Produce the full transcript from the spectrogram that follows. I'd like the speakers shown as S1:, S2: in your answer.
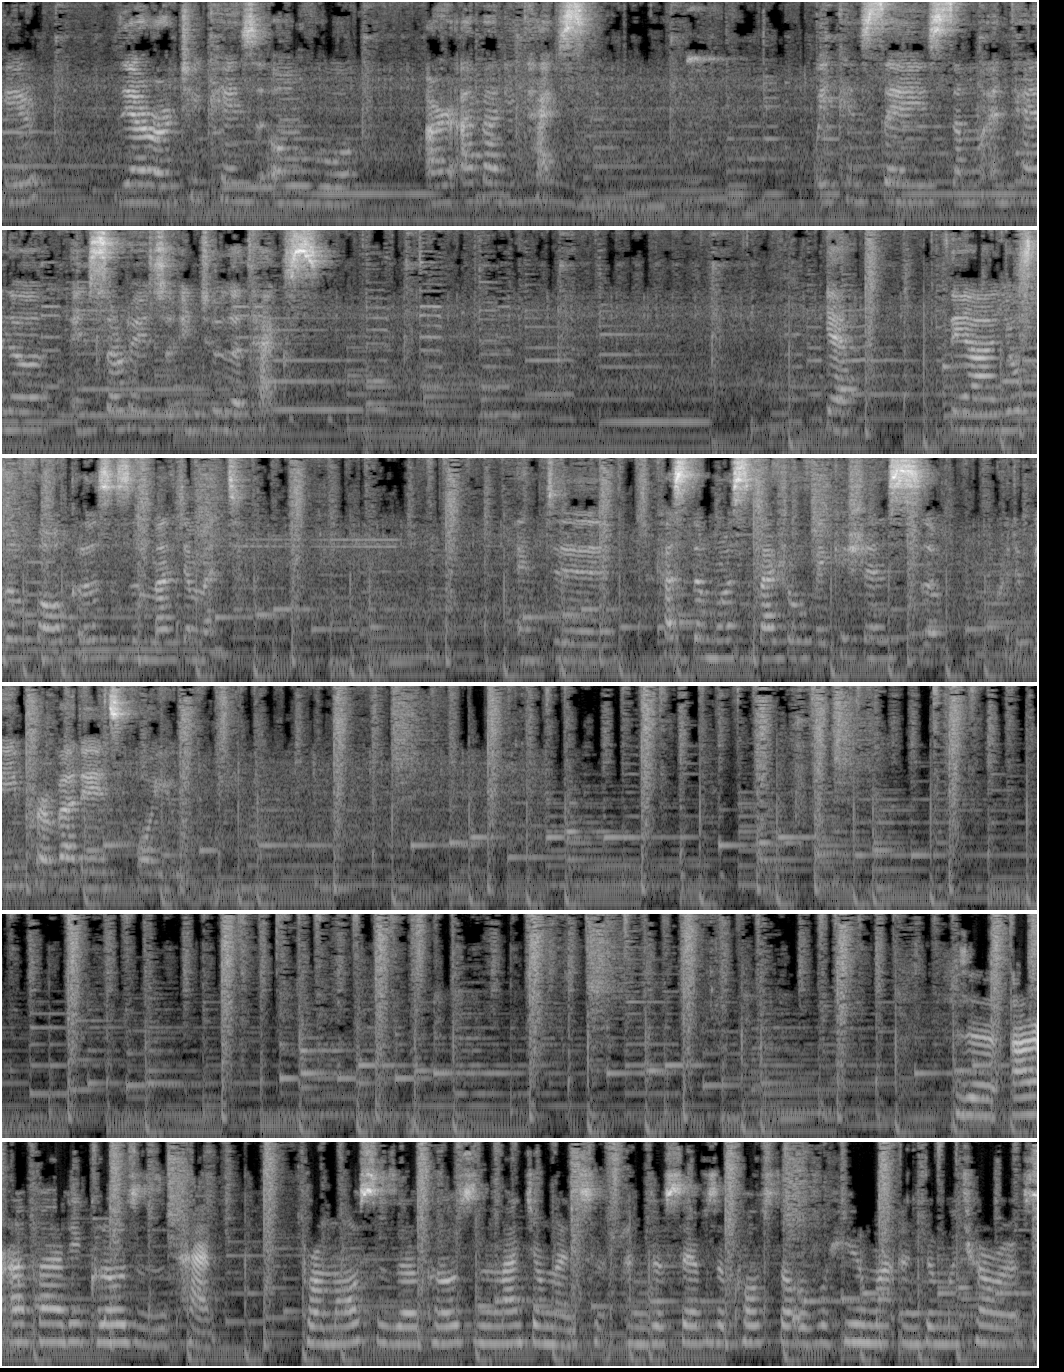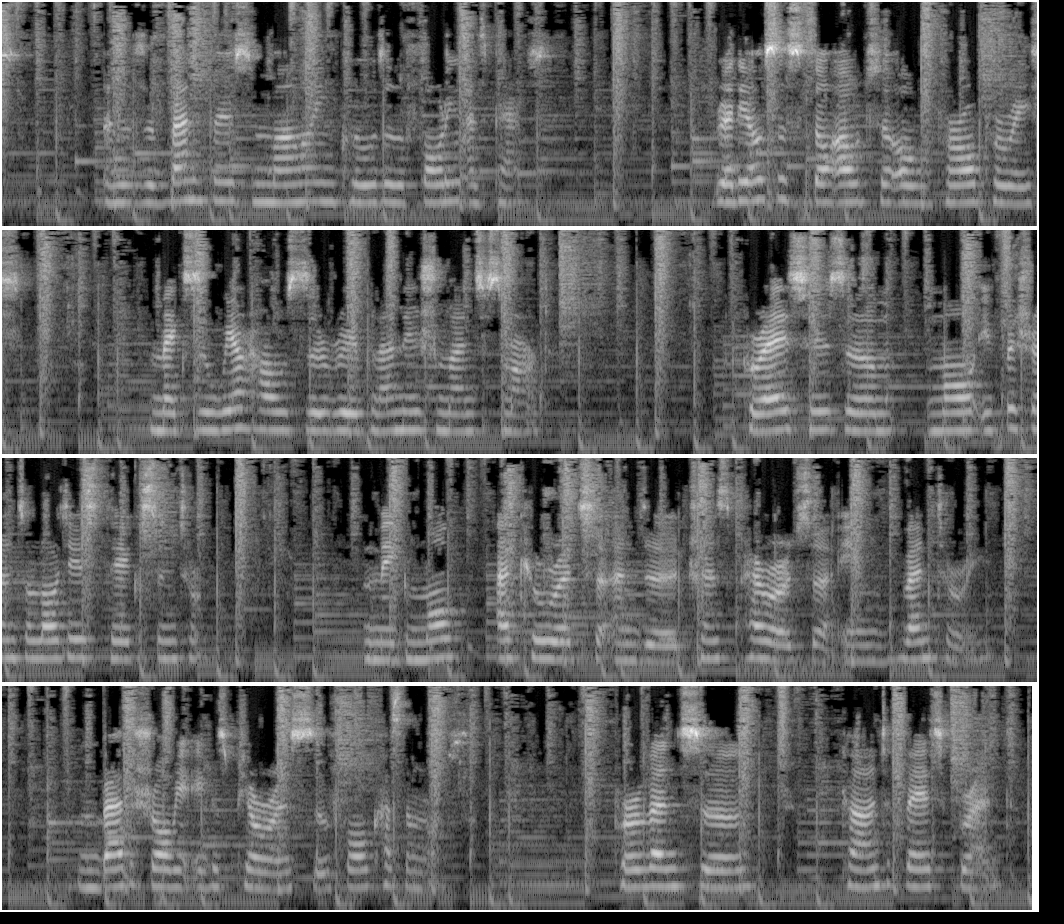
S1: Here, there are two kinds of RFID tags. We can see some antenna inserted into the text. Yeah, they are used for clothes management and uh, customer specifications could be provided for you.
S2: The RFID clothes tag promotes the clothes management and saves the cost of human and materials. And the benefits mainly include the following aspects. Reduce store out of preparation. Makes the warehouse replenishment smart. Creates a more efficient logistics center. Make more accurate and uh, transparent inventory, better shopping experience for customers, prevents uh, counterfeit brand.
